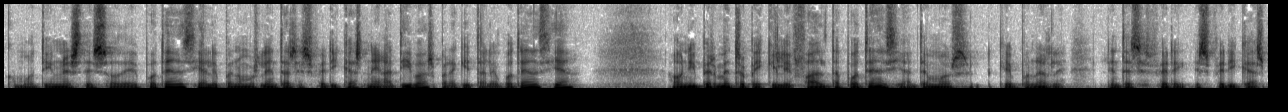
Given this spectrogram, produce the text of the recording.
como tiene un exceso de potencia, le ponemos lentes esféricas negativas para quitarle potencia. A un hipermétrope que le falta potencia, tenemos que ponerle lentes esféricas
